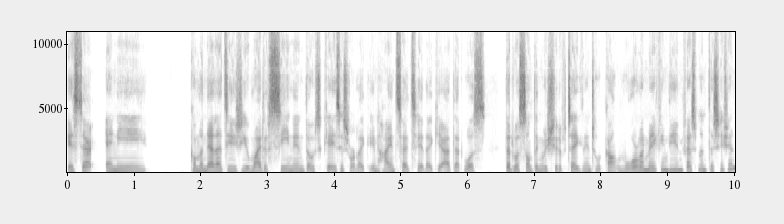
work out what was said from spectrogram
Is there any commonalities you might have seen in those cases or like in hindsight say like yeah that was that was something we should have taken into account more when making the investment decision?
